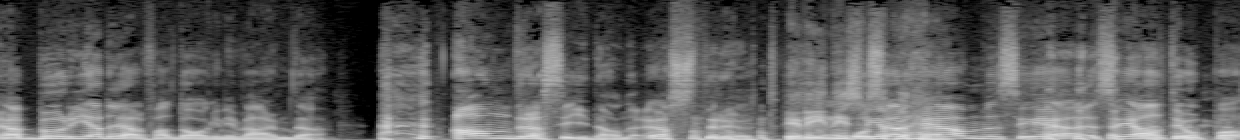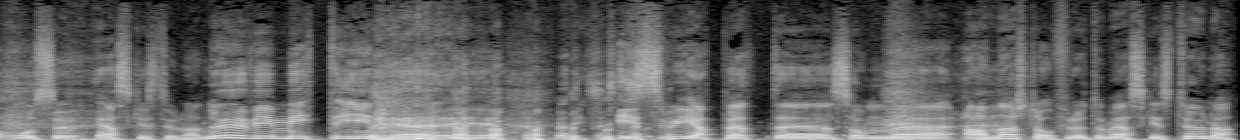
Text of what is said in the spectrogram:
Jag började i alla fall dagen i Värmdö. Andra sidan, österut. Är vi inne i och sen hem, se, se alltihopa och så Eskilstuna. Nu är vi mitt inne i, i svepet eh, som eh, annars då, förutom Eskilstuna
